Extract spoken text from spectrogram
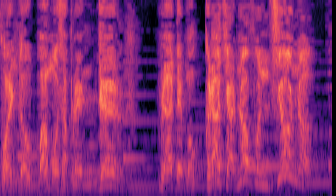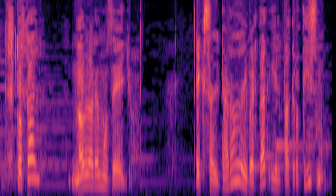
¿Cuándo vamos a aprender? La democracia no funciona. Total, no hablaremos de ello. Exaltaron la libertad y el patriotismo.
